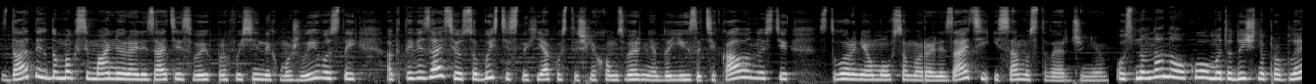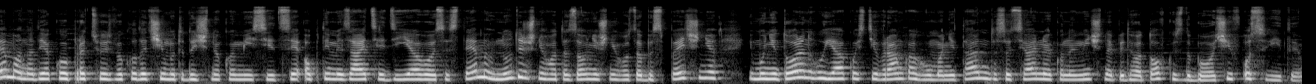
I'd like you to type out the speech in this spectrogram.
здатних до максимальної реалізації своїх професійних можливостей, активізації особистісних якостей шляхом звернення до їх зацікавленості, створення умов самореалізації і самоствердження. Основна науково-методична проблема, над якою працюють викладачі методичної комісії, це оптимізація дієвої системи внутрішнього та зовнішнього забезпечення і моніторингу якості в рамках гуманітарної та соціально-економічної підготовки здобувачів освіти.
